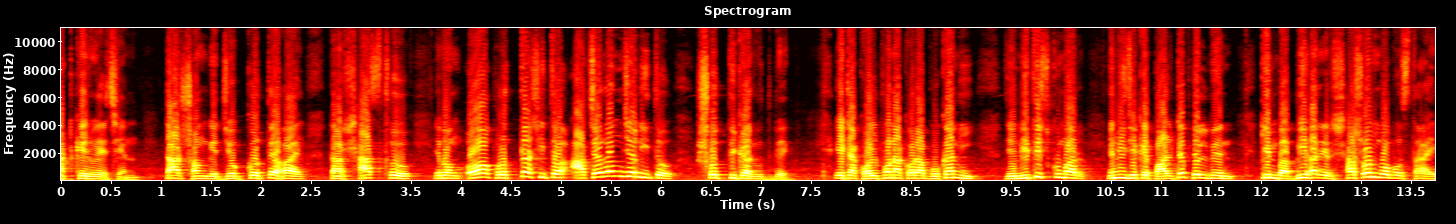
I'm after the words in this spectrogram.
আটকে রয়েছেন। তার সঙ্গে যোগ করতে হয় তার স্বাস্থ্য এবং অপ্রত্যাশিত আচরণজনিত সত্যিকার উদ্বেগ। এটা কল্পনা করা বোকামি যে নীতিশ কুমার নিজেকে পাল্টে ফেলবেন কিংবা বিহারের শাসন ব্যবস্থায়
